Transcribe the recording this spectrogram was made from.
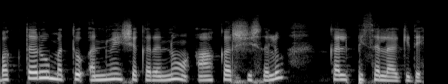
ಭಕ್ತರು ಮತ್ತು ಅನ್ವೇಷಕರನ್ನು ಆಕರ್ಷಿಸಲು ಕಲ್ಪಿಸಲಾಗಿದೆ.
